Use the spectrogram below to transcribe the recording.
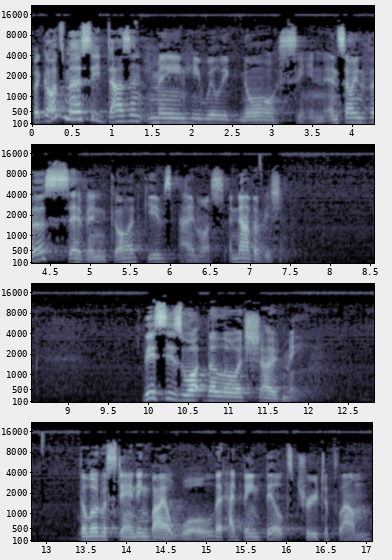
But God's mercy doesn't mean he will ignore sin. And so in verse 7, God gives Amos another vision. This is what the Lord showed me. The Lord was standing by a wall that had been built true to plumb,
